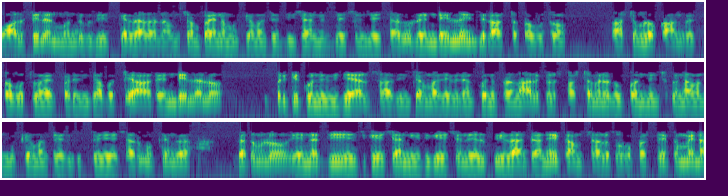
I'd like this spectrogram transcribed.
పాలసీలను ముందుకు తీసుకెళ్ళాలన్న అంశం పైన ముఖ్యమంత్రి దిశానిర్దేశం చేశారు. రెండేళ్ళైంది రాష్ట్ర ప్రభుత్వం రాష్ట్రంలో కాంగ్రెస్ ప్రభుత్వం ఏర్పడింది కాబట్టి ఆ రెండేళ్ళలో ఇప్పటికీ కొన్ని విజయాలు సాధించాం. అదేవిధంగా కొన్ని ప్రణాళికలు స్పష్టమైన రూపొందించుకున్నామని ముఖ్యమంత్రి గుర్తు చేశారు. ముఖ్యంగా గతంలో ఎనర్జీ ఎడ్యుకేషన్ ఇరిగేషన్ హెల్త్ ఇలాంటి అనేక అంశాలకు ఒక ప్రత్యేకమైన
